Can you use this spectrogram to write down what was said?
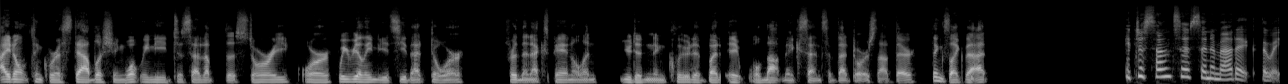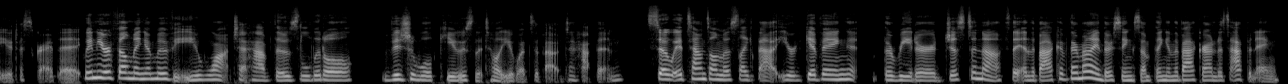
I don't think we're establishing what we need to set up the story or we really need to see that door for the next panel and you didn't include it, but it will not make sense if that door is not there. Things like that. It just sounds so cinematic the way you describe it. When you're filming a movie, you want to have those little visual cues that tell you what's about to happen. So it sounds almost like that. You're giving the reader just enough that in the back of their mind, they're seeing something in the background is happening.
